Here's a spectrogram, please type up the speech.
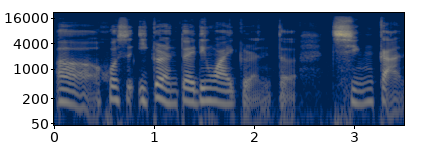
呃，或是一个人对另外一个人的情感，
